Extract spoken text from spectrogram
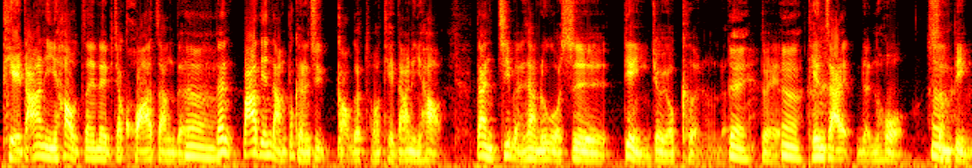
铁达尼号在内比较夸张的，嗯。但八点档不可能去搞个什么铁达尼号，但基本上如果是电影就有可能了，对对，嗯。天灾人祸生病，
